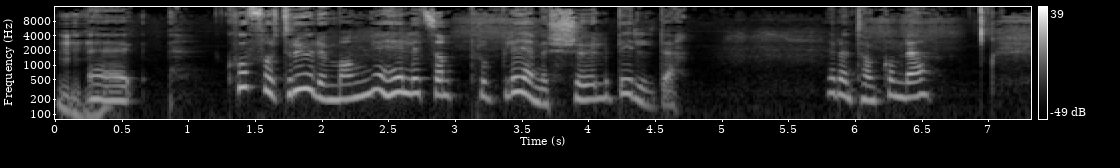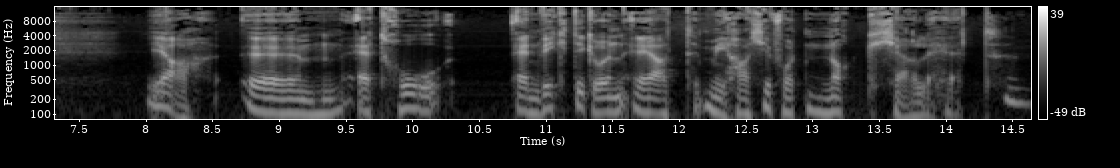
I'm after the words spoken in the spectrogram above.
Mm -hmm. eh, hvorfor tror du mange har litt sånn problem med sjølbildet? Er det en tanke om det? Ja, eh, jeg tror en viktig grunn er at vi har ikke fått nok kjærlighet. Mm.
